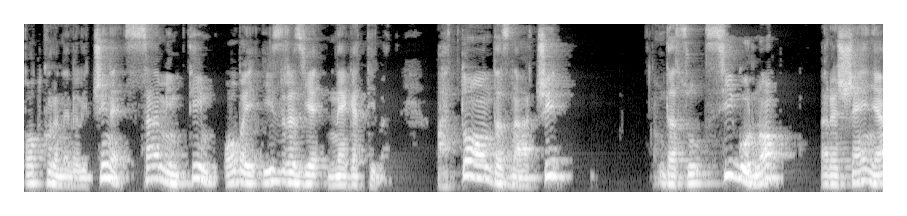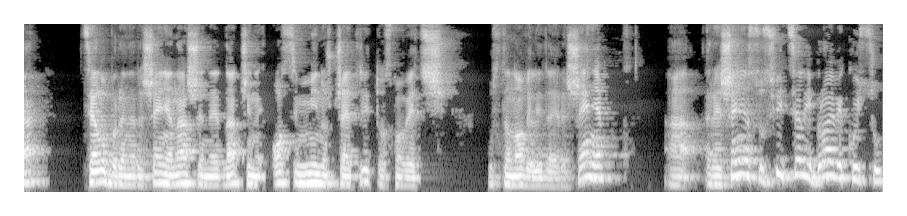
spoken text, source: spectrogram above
potkorene veličine, samim tim ovaj izraz je negativan. A to onda znači da su sigurno rešenja, celobrojne rešenja naše nejednačine, osim minus 4, to smo već ustanovili da je rešenje, a rešenja su svi celi brojevi koji su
